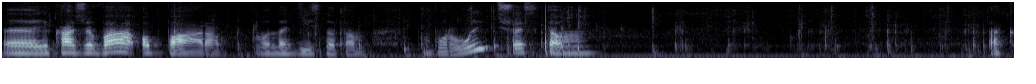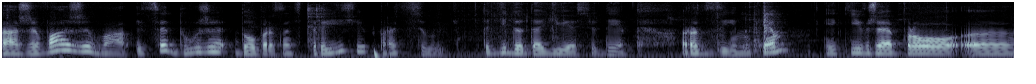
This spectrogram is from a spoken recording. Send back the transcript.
е, яка жива опара. Вона дійсно там бурлить щось там. Така жива-жива. І це дуже добре. Значить, ріжі працюють. Тоді додаю я сюди родзинки, які вже про, е,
